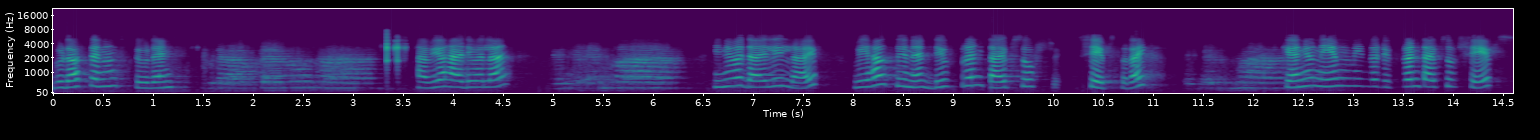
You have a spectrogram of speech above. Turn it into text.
Good afternoon, students. Good afternoon, ma'am. Have you had your lunch? Yes. In your daily life, we have seen a different types of sh- shapes, right? Yes. Can you name me the different types of shapes?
